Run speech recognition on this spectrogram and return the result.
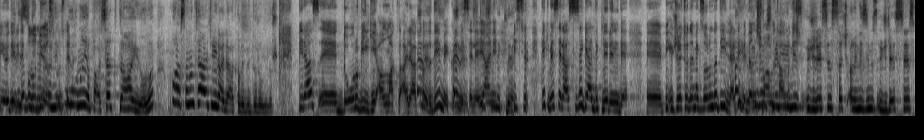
Bir öneride bulunuyorsunuz, değil mi? Bunu yaparsak daha iyi olur. Bu hastanın tercihiyle alakalı bir durumdur. Biraz e, doğru bilgiyi almakla alakalı Evet, değil mi evet, mesele? Yani kesinlikle. bir sürü, peki mesela size geldiklerinde e, bir ücret ödemek zorunda değiller değil mi Hayır, danışmanlık almak görüşmelerimiz için? ücretsiz, saç analizimiz ücretsiz.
